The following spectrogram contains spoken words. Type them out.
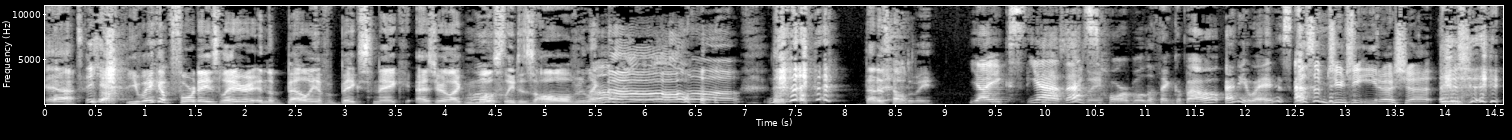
yeah. yeah. You wake up four days later in the belly of a big snake as you're like mostly dissolved. You're like, no! That is hell to me. Yikes. Yeah, Yeah, that's seriously. horrible to think about. Anyways. That's some Junji Ito shit.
